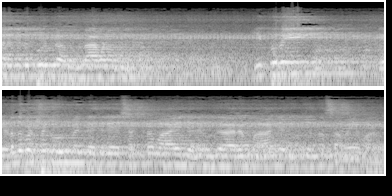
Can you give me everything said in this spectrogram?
തെരഞ്ഞെടുപ്പുകളിലും അത് ഉണ്ടാവണമെന്നില്ല. ഇക്കുറി ഇടതുപക്ഷ ഗവൺമെന്റിനെതിരെ ശക്തമായ ജനവികാരം ആചരിക്കുന്ന സമയമാണ്.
